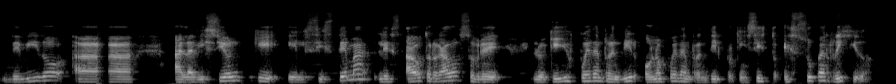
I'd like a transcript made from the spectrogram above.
debido a, a, la visión que el sistema les ha otorgado sobre lo que ellos pueden rendir o no pueden rendir, porque insisto, es súper rígido.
